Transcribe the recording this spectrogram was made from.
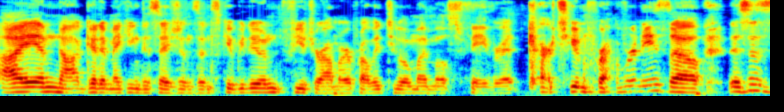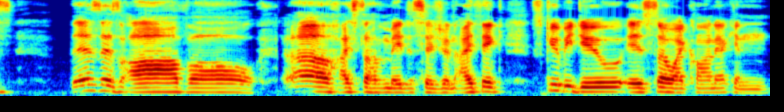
I am not good at making decisions, and Scooby Doo and Futurama are probably two of my most favorite cartoon properties. So this is this is awful. Oh, I still haven't made a decision. I think Scooby Doo is so iconic and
